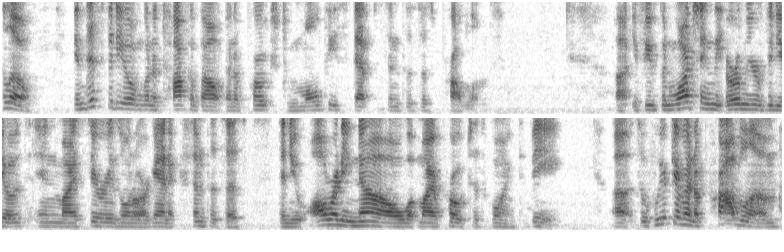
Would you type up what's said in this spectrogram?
Hello. In this video, I'm going to talk about an approach to multi-step synthesis problems. Uh, if you've been watching the earlier videos in my series on organic synthesis, then you already know what my approach is going to be. Uh, so if we're given a problem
